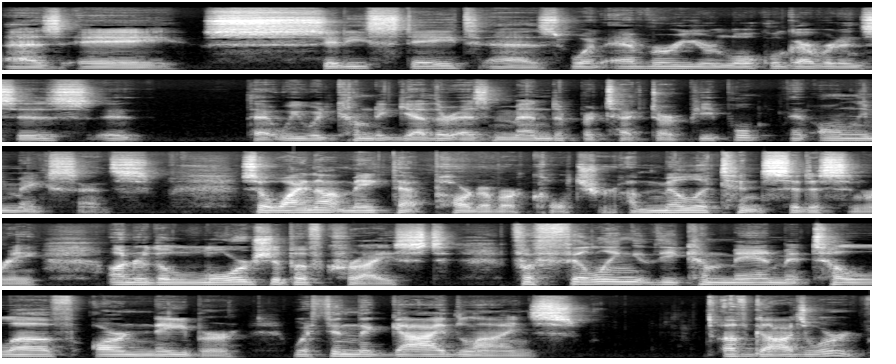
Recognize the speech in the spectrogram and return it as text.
as a city state, as whatever your local governance is, it, that we would come together as men to protect our people? It only makes sense. So why not make that part of our culture, a militant citizenry under the lordship of Christ, fulfilling the commandment to love our neighbor within the guidelines of God's word.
